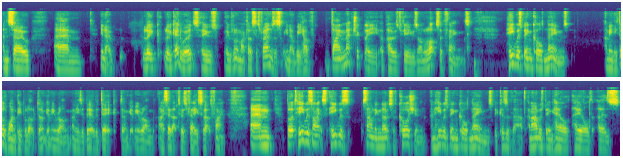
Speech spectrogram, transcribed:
and so um, you know Luke Luke Edwards, who's who's one of my closest friends, you know, we have diametrically opposed views on lots of things. He was being called names I mean, he does wind people up. Don't get me wrong, and he's a bit of a dick. Don't get me wrong. I say that to his face, so that's fine. Um, but he was like he was sounding notes of caution, and he was being called names because of that, and I was being hailed hailed as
